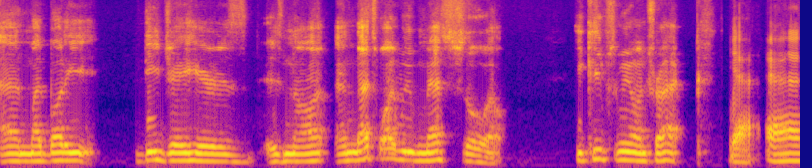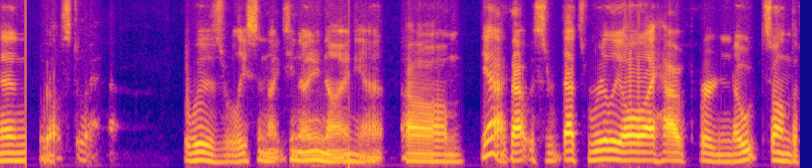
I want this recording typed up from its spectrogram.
and my buddy DJ here is is not, and that's why we mesh so well. He keeps me on track. yeah, and what else do I have? It was released in 1999. Yeah, um, yeah, that was that's really all I have for notes on the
